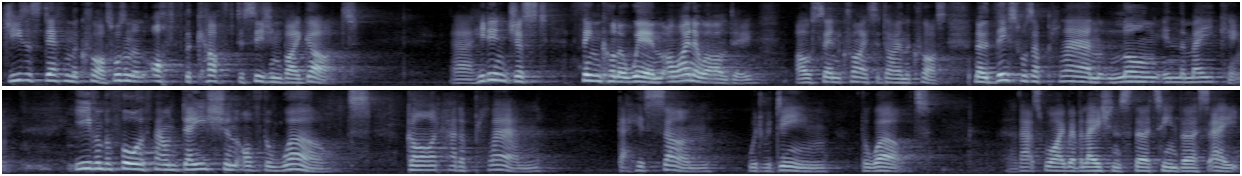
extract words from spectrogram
Jesus' death on the cross wasn't an off the cuff decision by God. Uh, he didn't just think on a whim, oh, I know what I'll do. I'll send Christ to die on the cross. No, this was a plan long in the making. Even before the foundation of the world, God had a plan that his Son would redeem the world. Uh, that's why Revelations 13, verse 8,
